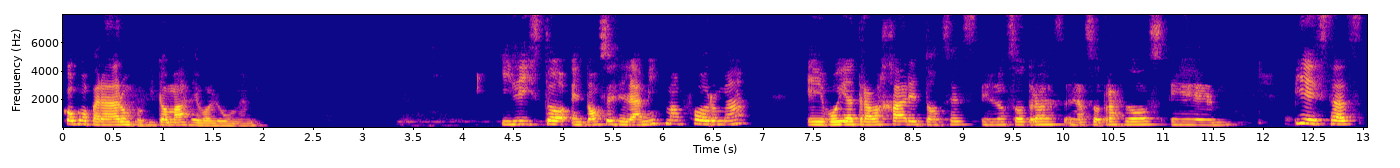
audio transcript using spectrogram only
Como para dar un poquito más de volumen. Y listo, entonces de la misma forma eh, voy a trabajar entonces en, las otras dos eh, piezas,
